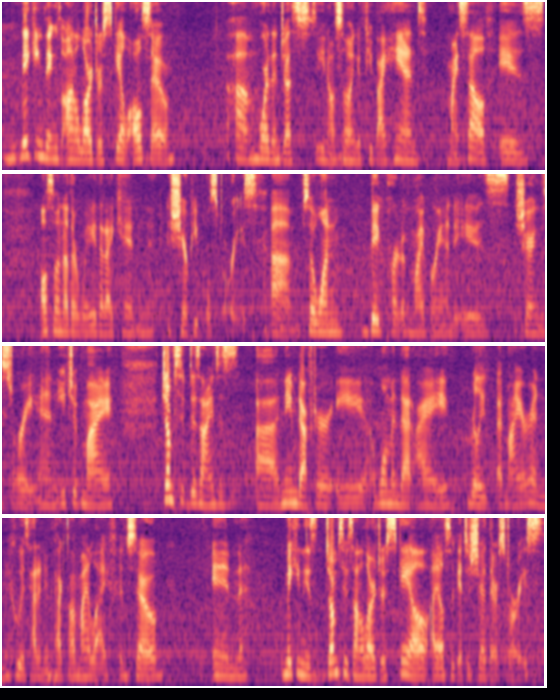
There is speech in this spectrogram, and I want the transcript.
making things on a larger scale also um, more than just you know sewing a few by hand myself is also another way that I can share people's stories. Um, so one big part of my brand is sharing the story, and each of my jumpsuit designs is uh, named after a woman that I really admire and who has had an impact on my life. And so, in making these jumpsuits on a larger scale, I also get to share their stories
